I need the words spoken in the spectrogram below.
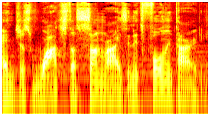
and just watched the sunrise in its full entirety.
